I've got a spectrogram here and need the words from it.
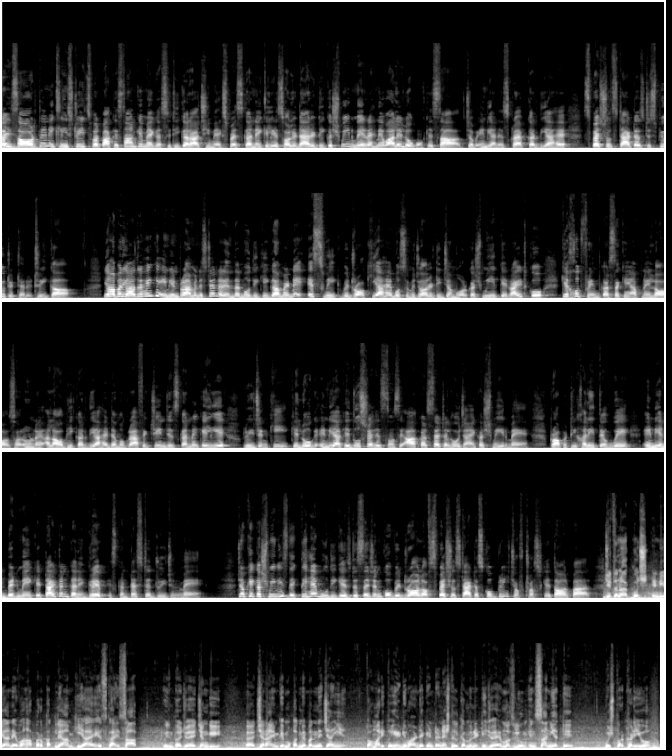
कई सौ औरतें निकली स्ट्रीट्स पर पाकिस्तान के मेगा सिटी कराची में एक्सप्रेस करने के लिए सॉलिडारिटी कश्मीर में रहने वाले लोगों के साथ, जब इंडिया ने स्क्रैप कर दिया है स्पेशल स्टेटस डिस्प्यूटेड टेरिटरी का। यहाँ पर याद रहे कि Indian prime minister Narendra Modi की गवर्नमेंट ने इस वीक विड्रॉ किया है। मुस्लिम मेजोरिटी जम्मू और कश्मीर के राइट को कि खुद फ्रेम कर सकें अपने लॉज और उन्होंने अलाउ भी कर दिया है डेमोग्राफिक चेंजेस करने के लिए रीजन की, कि लोग इंडिया के दूसरे हिस्सों से आकर सेटल हो जाएँ कश्मीर में। प्रॉपर्टी खरीदते हुए इंडियन बिड में कि टाइटन करें ग्रिप इस कंटेस्टेड रीजन में। जबकि कश्मीरीज देखते हैं मोदी के इस डिसीज़न को विड्रॉल ऑफ़ स्पेशल स्टेटस को ब्रीच ऑफ़ ट्रस्ट के तौर पर। जितना कुछ इंडिया ने वहाँ पर कतलेआम किया है, इसका हिसाब इन पर जो है जंगी जराइम के मुकदमे बनने चाहिए। तो हमारी तो ये डिमांड है कि इंटरनेशनल कम्युनिटी जो है, मजलूम इंसानियत के पुश पर खड़ी हो।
